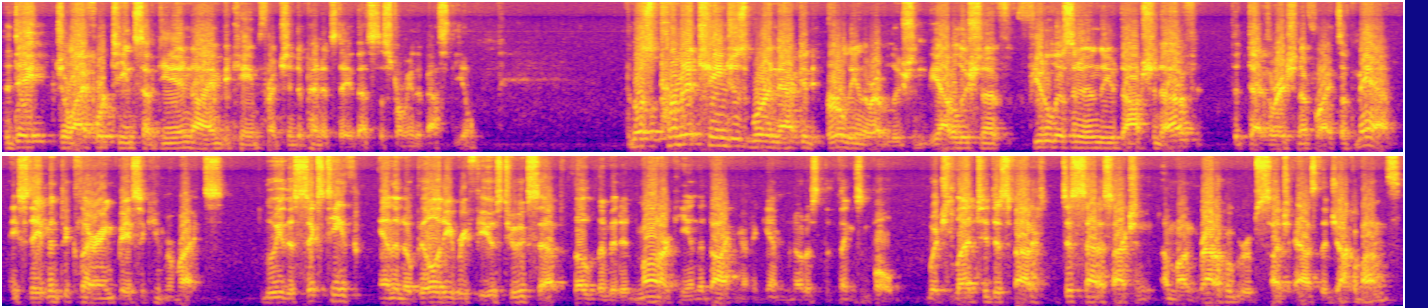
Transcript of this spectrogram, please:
The date, July 14, 1789, became French Independence Day. That's the storming of the Bastille. The most permanent changes were enacted early in the Revolution the abolition of feudalism and the adoption of the Declaration of Rights of Man, a statement declaring basic human rights. Louis XVI and the nobility refused to accept the limited monarchy in the document. Again, notice the things in bold, which led to dissatisfaction among radical groups such as the Jacobins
